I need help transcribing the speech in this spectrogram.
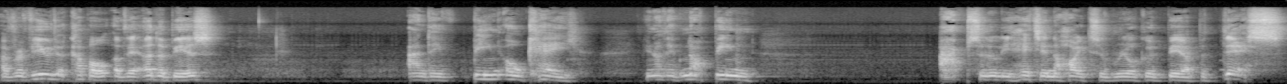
I've reviewed a couple of their other beers and they've been okay. You know, they've not been absolutely hitting the heights of real good beer, but this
